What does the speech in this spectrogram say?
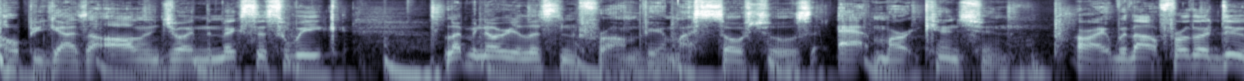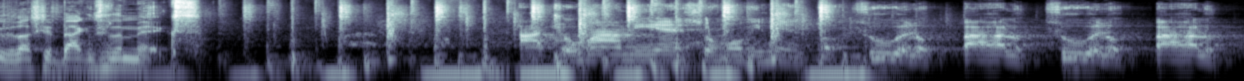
Hope you guys are all enjoying the mix this week. Let me know where you're listening from via my socials at Marc Kinchen. All right, without further ado, let's get back into the mix. mami, eso movimiento. Súbelo, bájalo, súbelo, bájalo.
